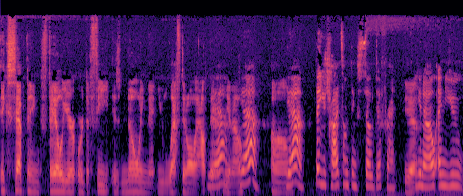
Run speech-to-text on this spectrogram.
accepting failure or defeat is knowing that you left it all out there yeah, you know? Yeah, um, yeah. That you tried something so different, yeah. you know, and you,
